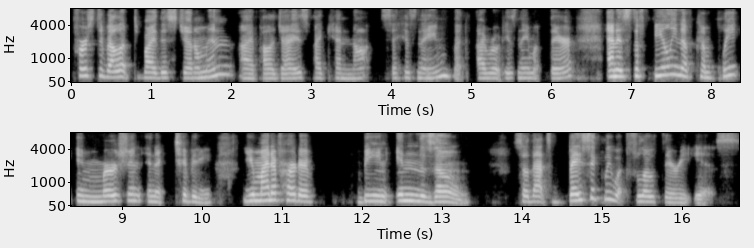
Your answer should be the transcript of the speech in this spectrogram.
first developed by this gentleman. I apologize, I cannot say his name, but I wrote his name up there. And it's the feeling of complete immersion in activity. You might have heard of being in the zone. So that's basically what flow theory is.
